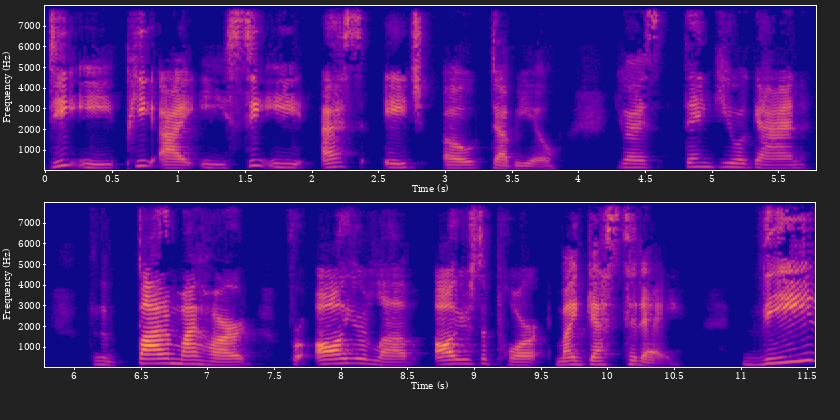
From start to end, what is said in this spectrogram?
D E P I E C E S H O W. You guys, thank you again from the bottom of my heart for all your love, all your support. My guest today, the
